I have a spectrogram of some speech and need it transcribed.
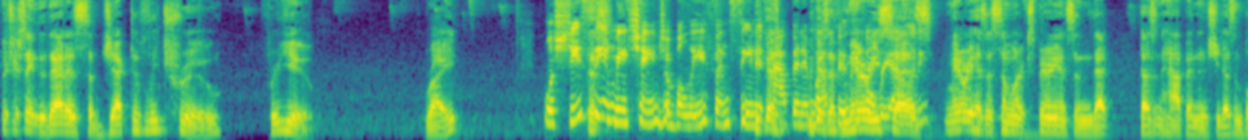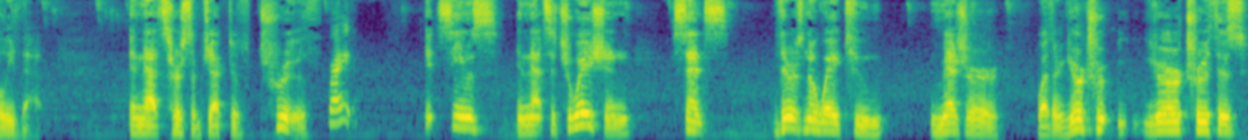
But you're saying that that is subjectively true for you, right? Well, she's seen me change a belief and seen it happen in my because if physical Mary reality. says Mary has a similar experience and that doesn't happen and she doesn't believe that, and that's her subjective truth, right? it seems in that situation, since there is no way to measure whether your tru- your truth is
